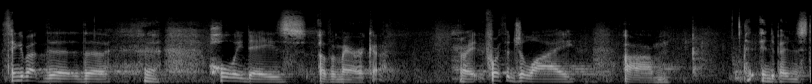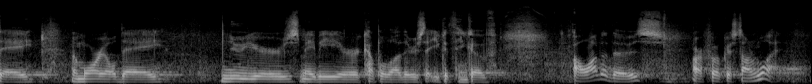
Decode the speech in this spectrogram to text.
think about the, the holy days of America right? Fourth of July, um, Independence Day, Memorial Day, New Year's, maybe, or a couple others that you could think of. A lot of those are focused on what?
